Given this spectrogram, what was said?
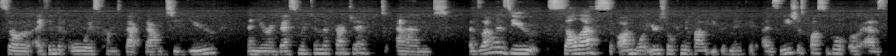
So i think it always comes back down to you and your investment in the project and as long as you sell us on what you're talking about you could make it as niche as possible or as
